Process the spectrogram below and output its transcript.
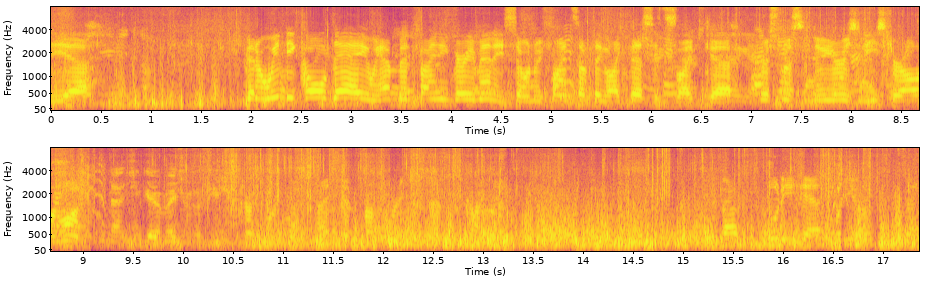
The, uh, been a windy, cold day, and we haven't been finding very many. So when we find something like this, it's like uh, Christmas and New Year's and Easter all in one. Didn't get a measurement of fusion crust. I said about 40%. About 40, yeah, 40 percent.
